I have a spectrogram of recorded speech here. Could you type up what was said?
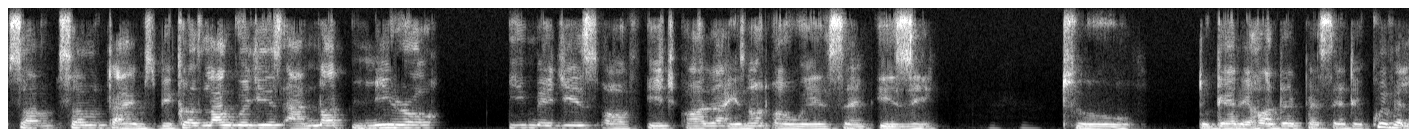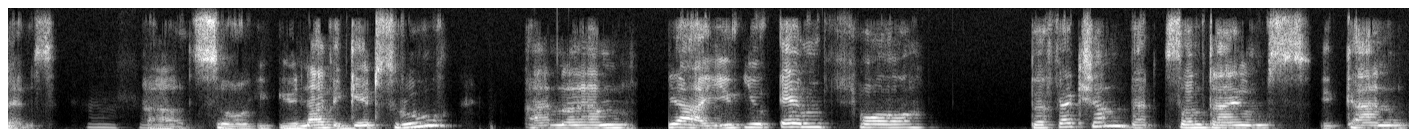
some sometimes because languages are not mirror images of each other, is not always um, easy mm-hmm. to to get a hundred percent equivalence. Mm-hmm. Uh, so you, you, navigate through, and um, yeah, you you aim for perfection, but sometimes you can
